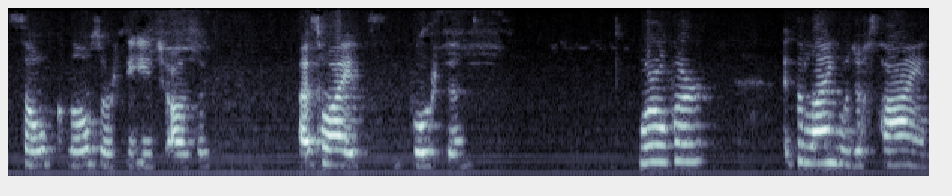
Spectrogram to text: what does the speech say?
so closer to each other. That's why it's important. Moreover, it's a language of science.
